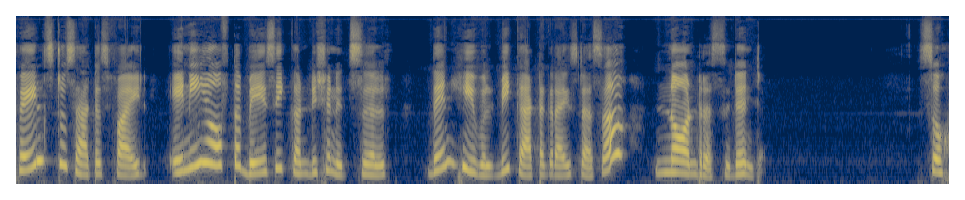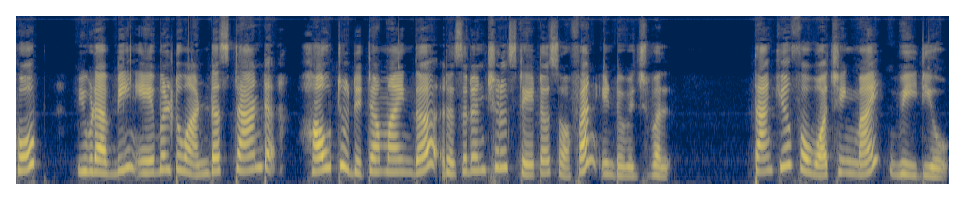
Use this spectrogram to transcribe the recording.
fails to satisfy any of the basic condition itself, then he will be categorized as a non-resident. So hope you would have been able to understand how to determine the residential status of an individual. Thank you for watching my video.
